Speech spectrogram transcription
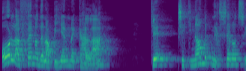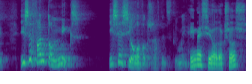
όλα φαίνονται να πηγαίνουν καλά και ξεκινάω με την εξής ερώτηση. Είσαι φαν των Νίξ. Είσαι αισιόδοξος αυτή τη στιγμή; Είμαι αισιόδοξος.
